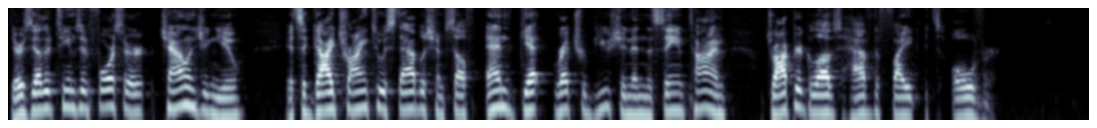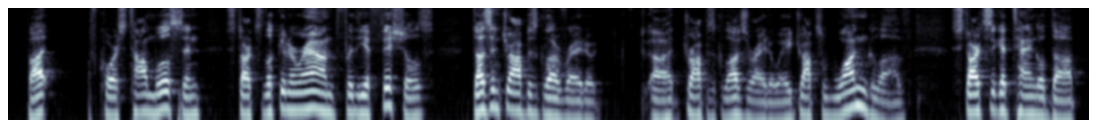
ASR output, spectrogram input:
There's the other team's enforcer challenging you. It's a guy trying to establish himself and get retribution in the same time. Drop your gloves, have the fight, it's over. But, of course, Tom Wilson starts looking around for the officials, doesn't drop his glove right uh, drop his gloves right away, drops one glove, starts to get tangled up,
